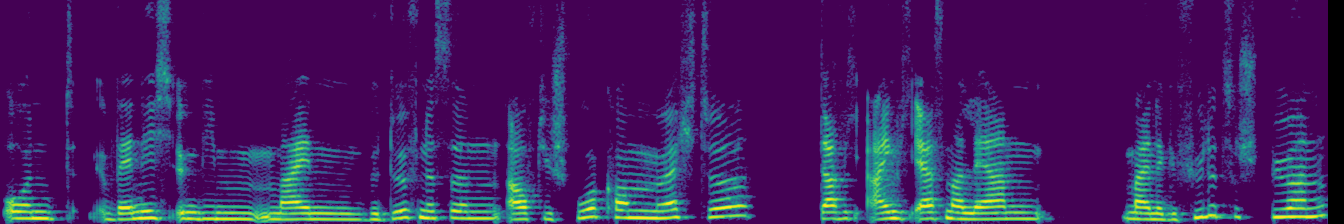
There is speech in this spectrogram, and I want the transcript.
Und wenn ich irgendwie meinen Bedürfnissen auf die Spur kommen möchte, darf ich eigentlich erstmal lernen, meine Gefühle zu spüren,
